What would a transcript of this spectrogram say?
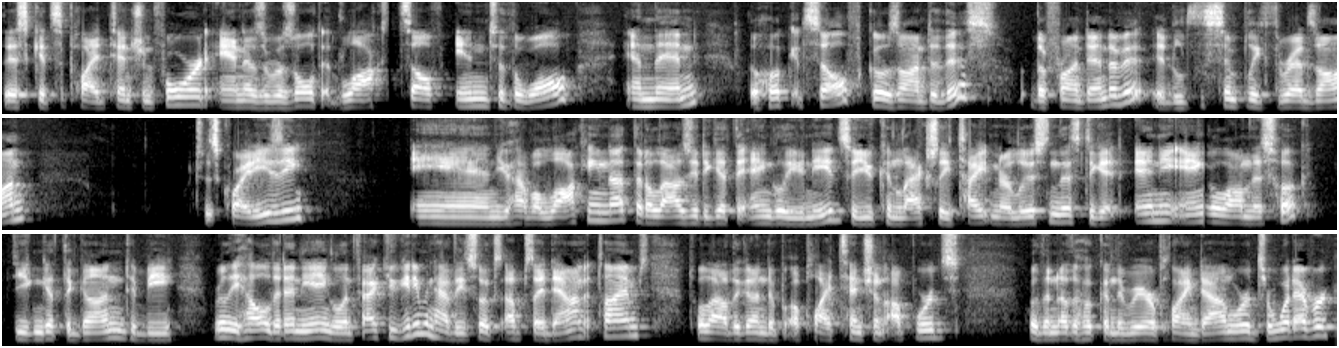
this gets applied tension forward, and as a result, it locks itself into the wall, and then the hook itself goes onto this, the front end of it. It simply threads on, which is quite easy. And you have a locking nut that allows you to get the angle you need, so you can actually tighten or loosen this to get any angle on this hook. So you can get the gun to be really held at any angle. In fact, you can even have these hooks upside down at times to allow the gun to apply tension upwards with another hook in the rear applying downwards or whatever.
